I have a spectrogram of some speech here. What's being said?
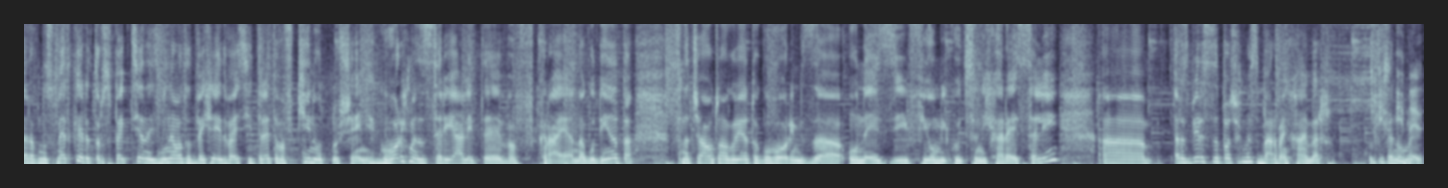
равносметка и ретроспекция на изминалата 2023 в киноотношение. Говорихме за сериалите в края на годината. В началото на годината говорим за онези филми, които са ни харесали. А, разбира се, започнахме с Барбенхаймер. И, и не,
